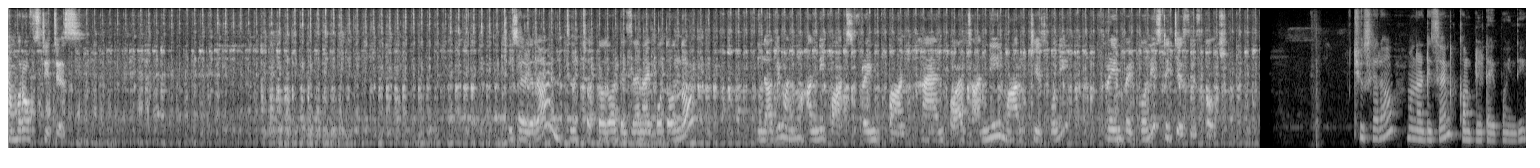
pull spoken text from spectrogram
నెంబర్ ఆఫ్ స్టిచెస్ చూసారు కదా చూ చక్కగా డిజైన్ అయిపోతుందో. ఇలాగే మనం అన్ని parts front part hand parts అన్నీ మార్క్ చేసుకొని ఫ్రేమ్ పెట్టుకొని స్టిచ్ చేసేసుకోవచ్చు. చూసారా? మన డిజైన్ కంప్లీట్ అయిపోయింది.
